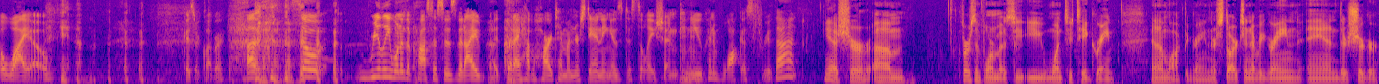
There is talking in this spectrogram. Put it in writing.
Ohio. Yeah. guys are clever. Uh, so, really, one of the processes that I that I have a hard time understanding is distillation. Can Mm-hmm. you kind of walk us through that? Yeah, sure. Um, first and foremost, you, you want to take grain and unlock the grain. There's starch in every grain, and there's sugar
